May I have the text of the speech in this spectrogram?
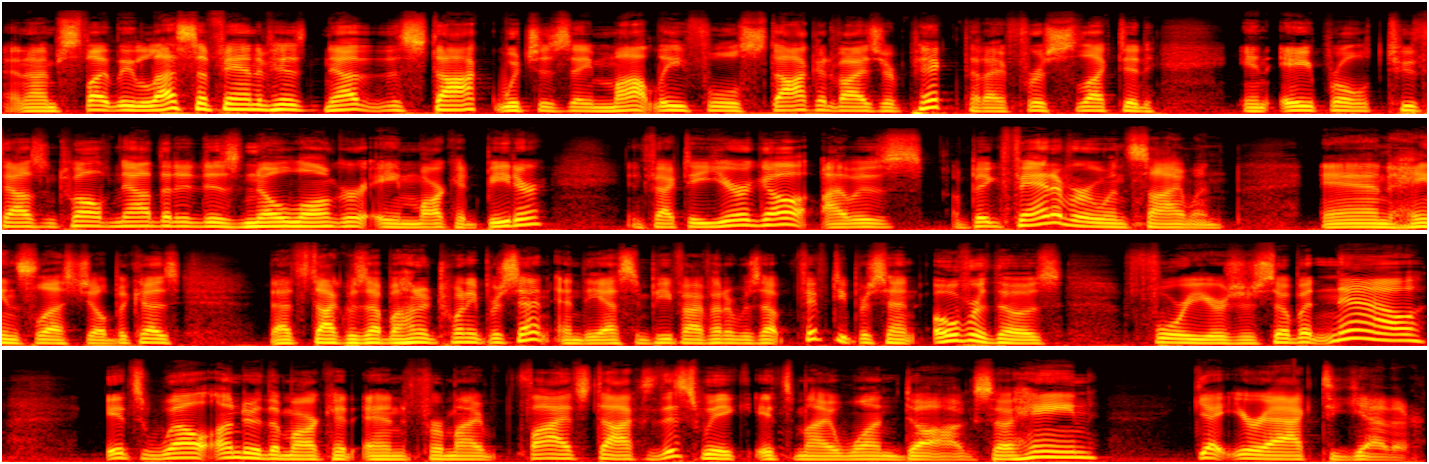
and I'm slightly less a fan of his now that the stock, which is a Motley Fool stock advisor pick that I first selected in April 2012, now that it is no longer a market beater. In fact, a year ago, I was a big fan of Irwin Simon and Hain Celestial because that stock was up 120% and the S&P 500 was up 50% over those 4 years or so. But now it's well under the market and for my 5 stocks this week, it's my one dog. So Hain, get your act together.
